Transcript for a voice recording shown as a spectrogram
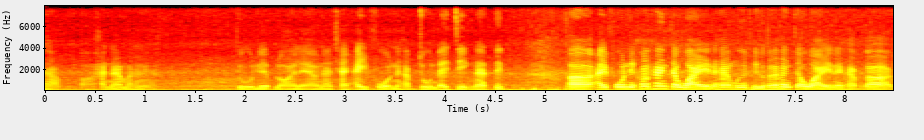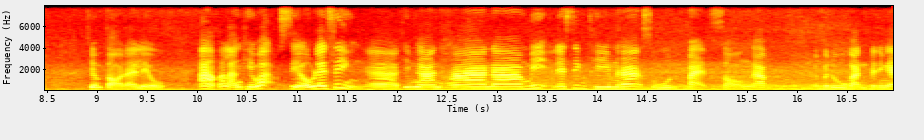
ครับอ๋อหันหน้ามาทางไหนฮะ จูนเรียบร้อยแล้วนะใช้ iPhone นะครับจูนได้จริงนะติดไอโฟนนี่ค่อนข้างจะไวนะฮะมือถือค่อนข้างจะไวนะครับก็เชื่อมต่อได้เร็วอ้าวข้างหลังเขียนว่าเสียวเลสซิ่งอ่าทีมงานฮานามิเลสซิ่งทีมนะฮะ082 ครับเดี๋ยวมาดูกันเป็นยังไง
